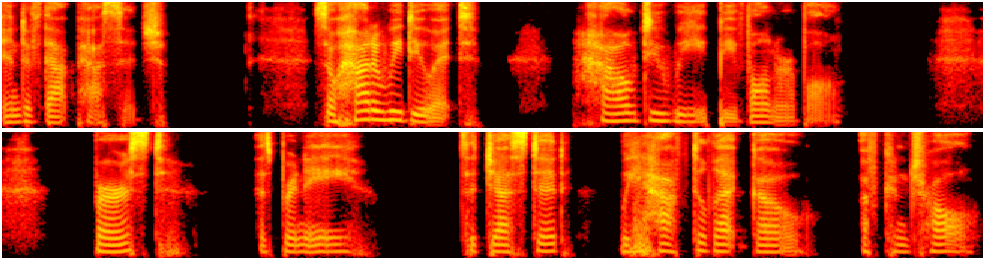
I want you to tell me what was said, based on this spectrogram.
End of that passage. So, how do we do it? How do we be vulnerable? First, as Brene suggested, we have to let go of control.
